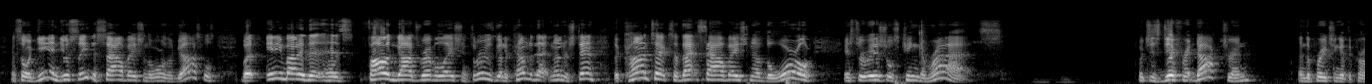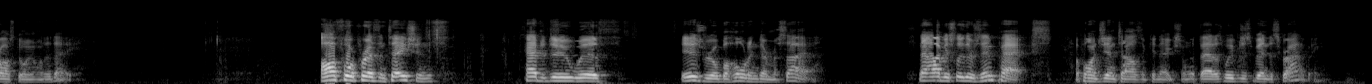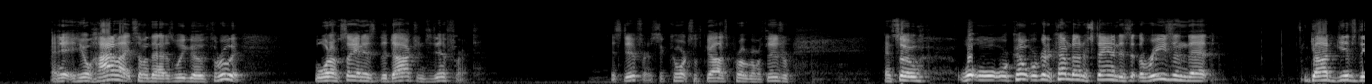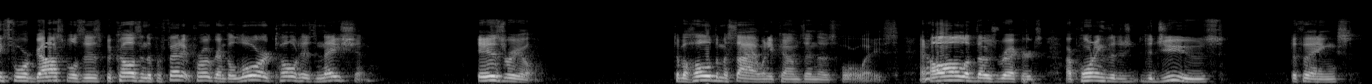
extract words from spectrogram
And so again, you'll see the salvation of the world in the Gospels, but anybody that has followed God's revelation through is going to come to that and understand the context of that salvation of the world is through Israel's kingdom rise, which is different doctrine and the preaching of the cross going on today. All four presentations had to do with Israel beholding their Messiah. Now, obviously, there's impacts upon Gentiles in connection with that, as we've just been describing. And he'll highlight some of that as we go through it. But what I'm saying is the doctrine's different. It's different. It's in accordance with God's program with Israel. And so, what we're, we're going to come to understand is that the reason that God gives these four gospels is because in the prophetic program, the Lord told his nation, Israel, to behold the Messiah when he comes in those four ways. And all of those records are pointing the, the Jews to things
